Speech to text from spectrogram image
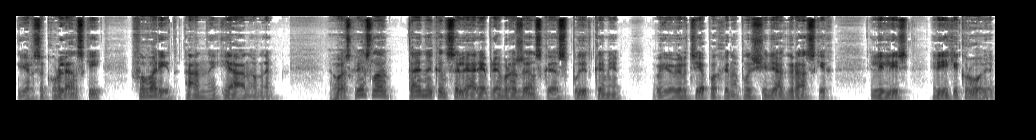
герцог Курлянский, фаворит Анны Иоанновны. Воскресла тайная канцелярия Преображенская с пытками, в ее вертепах и на площадях градских лились реки крови.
